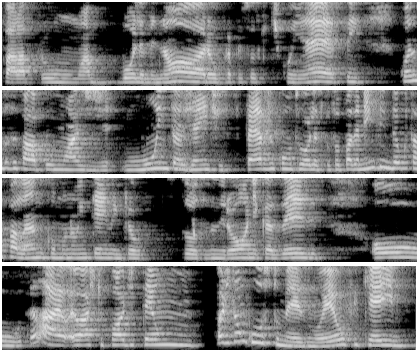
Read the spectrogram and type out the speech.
fala para uma bolha menor ou para pessoas que te conhecem. Quando você fala para muita gente, perde o controle, as pessoas podem nem entender o que está falando, como não entendem que eu estou sendo irônica às vezes, ou sei lá, eu acho que pode ter um pode ter um custo mesmo. Eu fiquei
